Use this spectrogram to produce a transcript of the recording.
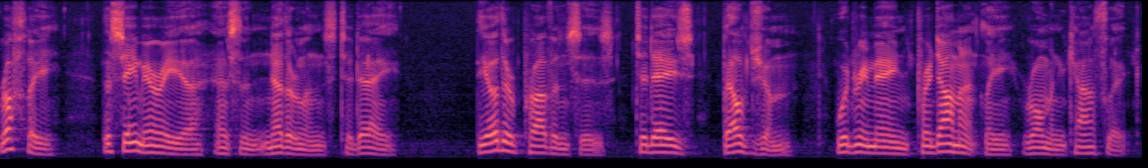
roughly the same area as the Netherlands today. The other provinces, today's Belgium, would remain predominantly Roman Catholic.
